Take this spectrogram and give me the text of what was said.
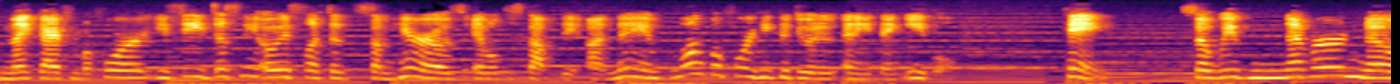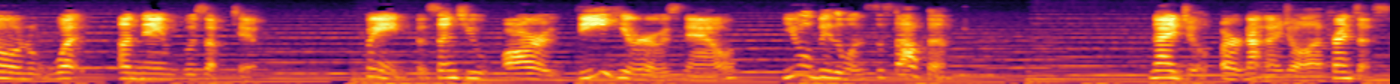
Knight Guy from before, you see, Destiny always selected some heroes able to stop the unnamed long before he could do anything evil. King, so we've never known what unnamed was up to. Queen, but since you are the heroes now, you will be the ones to stop them. Nigel, or not Nigel, uh, Francis.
